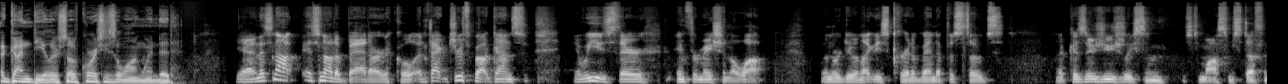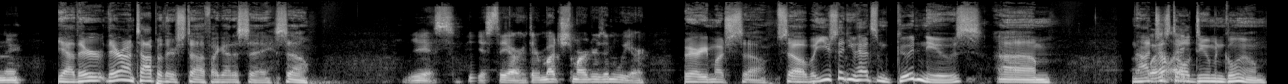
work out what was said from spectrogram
a, a gun dealer, so of course he's a long winded. Yeah, and it's not it's not a bad article. In fact, Truth About Guns, you know, we use their information a lot when we're doing like these current event episodes because there's usually some some awesome stuff in there. Yeah, they're they're on top of their stuff. I got to say. So. Yes, yes, they are. They're much smarter than we are. Very much so. So, but you said you had some good news, um, not Well, just all I- doom and gloom.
